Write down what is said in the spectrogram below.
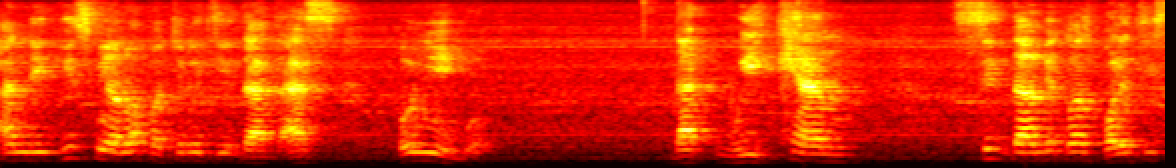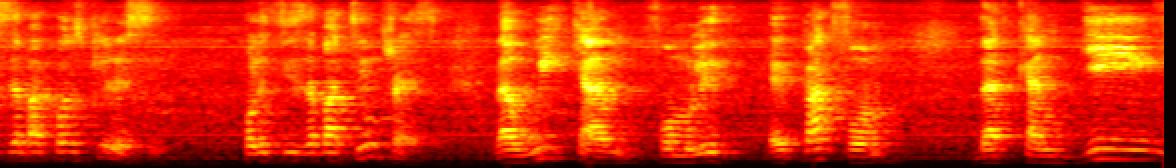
and it gives me an opportunity that as Onyibo, that we can sit down because politics is about conspiracy, politics is about interest. That we can formulate a platform that can give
